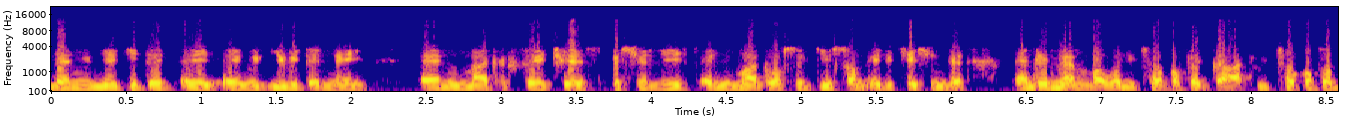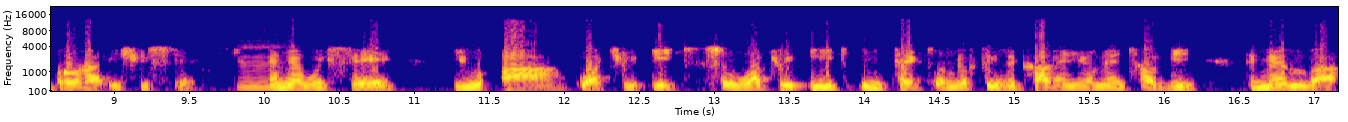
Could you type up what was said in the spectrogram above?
then we make it a, a, a we give it a name and we might refer to a specialist and we might also give some education there. And remember, when you talk of a gut, we talk of a broader issues here. Mm. And then we say you are what you eat. So what you eat impacts on your physical and your mental being. Remember,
